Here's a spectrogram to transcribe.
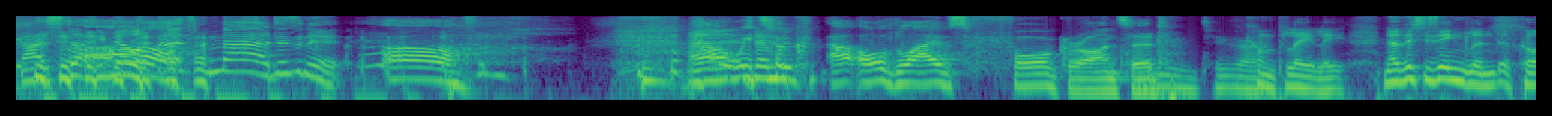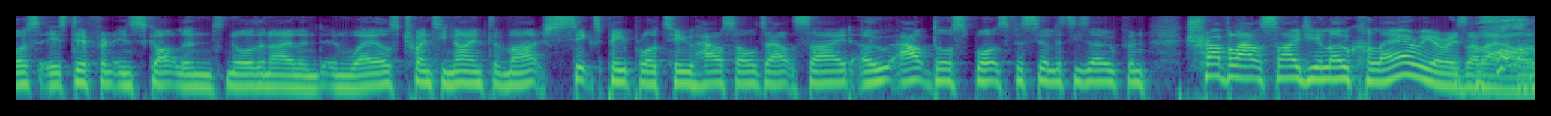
That's, no, That's mad, isn't it? How we Uh, then took our old lives for granted. completely. Now, this is England, of course. It's different in Scotland, Northern Ireland, and Wales. 29th of March, six people or two households outside. Oh, outdoor sports facilities open. Travel outside your local area is allowed.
